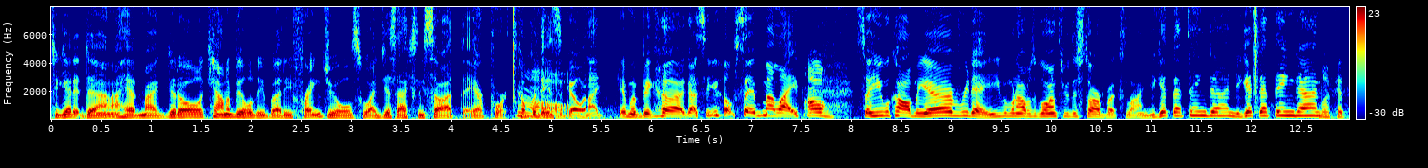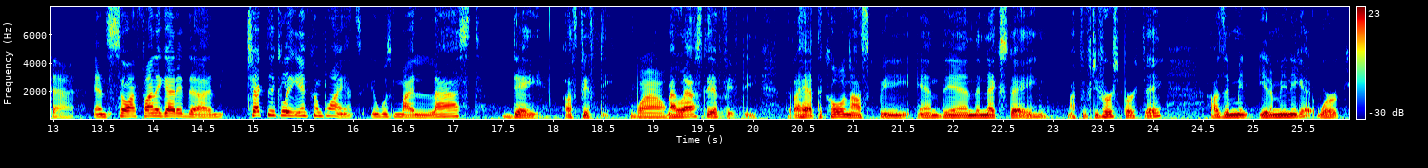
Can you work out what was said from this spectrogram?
to get it done. I had my good old accountability buddy, Frank Jules, who I just actually saw at the airport a couple days ago, and I gave him a big hug. I said, You helped save my life. Oh. So he would call me every day, even when I was going through the Starbucks line. You get that thing done? You get that thing done? Look at that. And so I finally got it done, technically in compliance. It was my last day of 50. Wow. My last day of 50 that I had the colonoscopy. And then the next day, my 51st birthday, I was in, in a meeting at work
